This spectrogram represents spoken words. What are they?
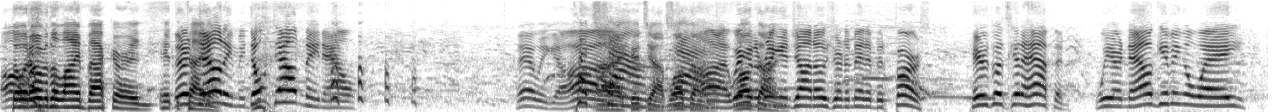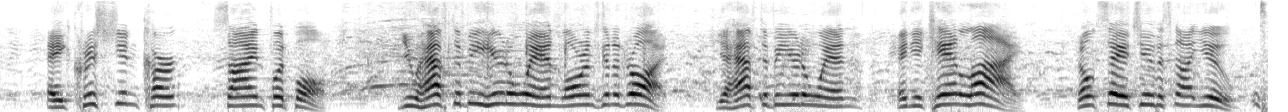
Oh. Throw it over the linebacker and hit the They're doubting me. Don't doubt me now. there we go. All right. All right, good job. Well Jack. done. All right, we're well going to bring in John Oehser in a minute, but first, here's what's going to happen. We are now giving away a Christian Kirk signed football. You have to be here to win. Lauren's going to draw it. You have to be here to win, and you can't lie. Don't say it's you if it's not you.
